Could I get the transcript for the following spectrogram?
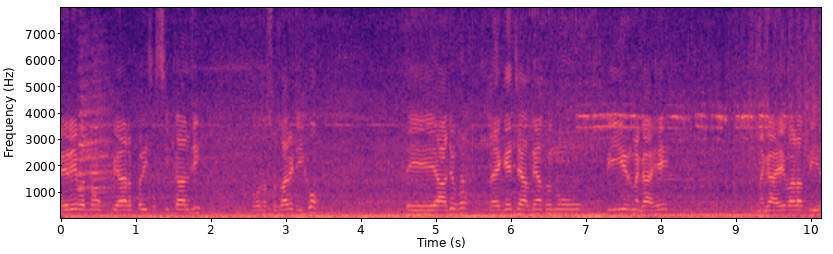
ਮੇਰੇ ਵੱਲੋਂ ਪਿਆਰ ਭਰੀ ਸਤਿ ਸ਼੍ਰੀ ਅਕਾਲ ਜੀ। ਹੋਰ ਦੱਸੋ, ਸਾਰੇ ਠੀਕ ਹੋ? ਤੇ ਆਜੋ ਫਿਰ, ਲੈ ਕੇ ਚੱਲਦੇ ਆ ਤੁਹਾਨੂੰ ਪੀਰ ਨਗਾਹੇ। ਨਗਾਹੇ ਵਾਲਾ ਪੀਰ।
